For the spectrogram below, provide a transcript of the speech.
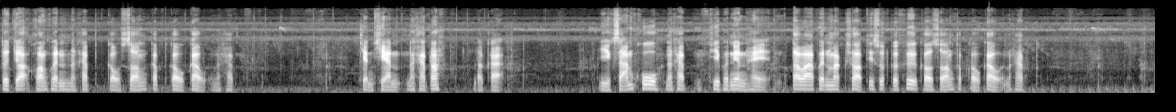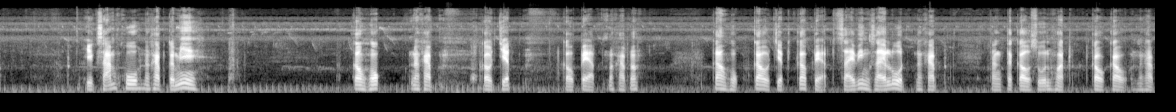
ตัวเจาะของเพิ่นนะครับ92กับ99นะครับเขียนเขียนนะครับเนาะแล้วก็อีก3คู่นะครับ ที่เพิ่นเน้นให้ต่ว่าเพิ่นมักชอบที่สุดก็คือ92กับ99นะครับ อีก3คู่นะครับก็มี96นะครับ97 98นะครับเนาะ 96 97 98 สายวิ่งสายลูดนะครับตั้งแต่เก่าศูนย์หอดเก่าเก่านะครับ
